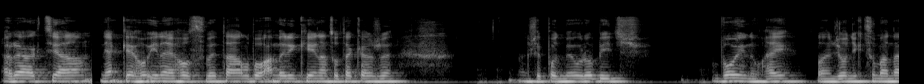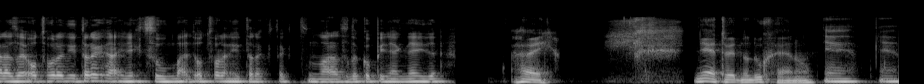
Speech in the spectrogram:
A reakcia nejakého iného sveta alebo Ameriky je na to taká, že, že poďme urobiť vojnu, hej? Lenže oni chcú mať naraz aj otvorený trh a aj nechcú mať otvorený trh, tak to naraz dokopy nejak nejde. Hej. Nie je to jednoduché, no. Nie, nie.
